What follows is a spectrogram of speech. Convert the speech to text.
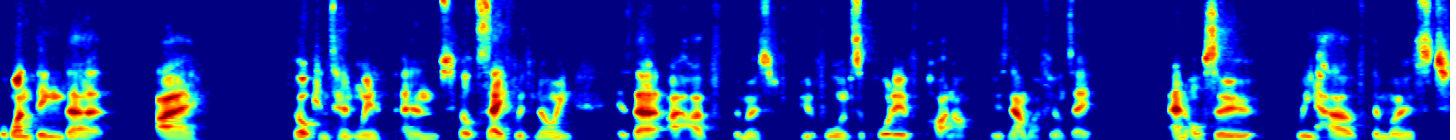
But one thing that I felt content with and felt safe with knowing is that I have the most beautiful and supportive partner who's now my fiance. And also, we have the most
